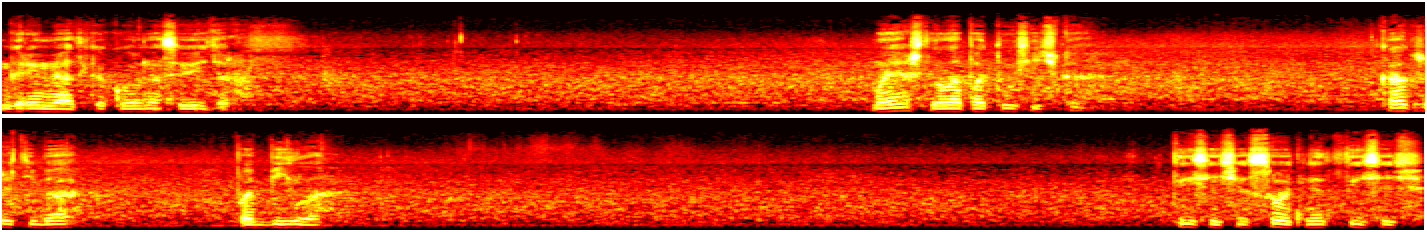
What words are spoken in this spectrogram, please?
гремят, какой у нас ветер. Моя ты лопатусечка, как же тебя побила. Тысячи, сотни тысяч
